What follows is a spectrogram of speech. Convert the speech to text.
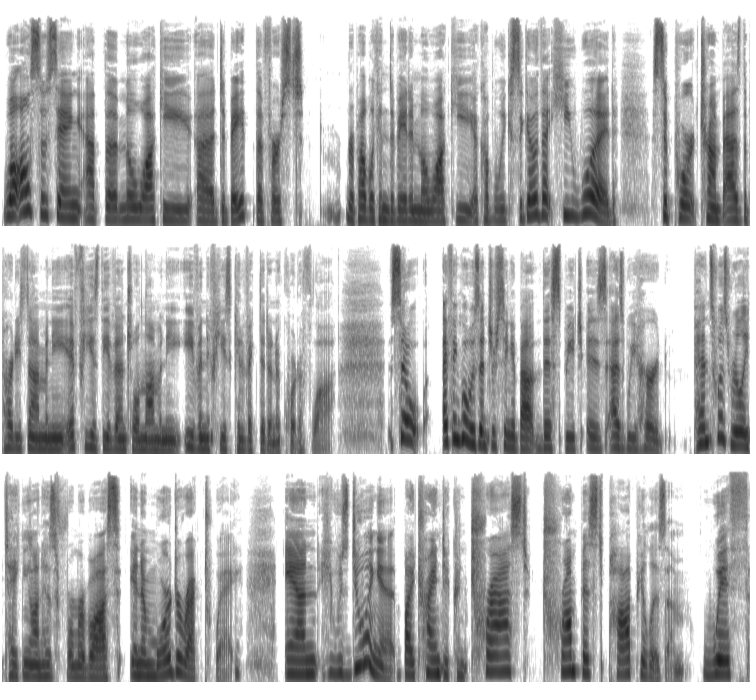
while also saying at the Milwaukee uh, debate, the first Republican debate in Milwaukee a couple weeks ago that he would support Trump as the party's nominee if he's the eventual nominee, even if he's convicted in a court of law. So I think what was interesting about this speech is, as we heard, Pence was really taking on his former boss in a more direct way. And he was doing it by trying to contrast Trumpist populism with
